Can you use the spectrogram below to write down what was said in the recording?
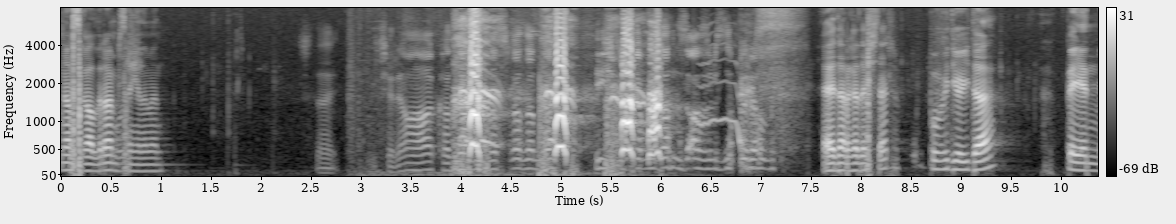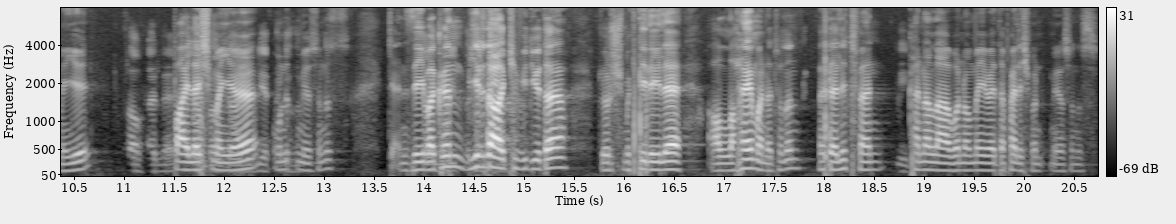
Nasıl kaldıram sen Koş. gene ben? İçeri. Aa kazandı nasıl kazandı? Hiçbir şey az bir zafer aldık. Evet arkadaşlar bu videoyu da beğenmeyi, Zaferle- paylaşmayı kazandı. unutmuyorsunuz. Kendinize iyi bakın. Bir dahaki videoda görüşmek dileğiyle Allah'a emanet olun. Ve de lütfen kanala abone olmayı ve de paylaşmayı unutmuyorsunuz.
